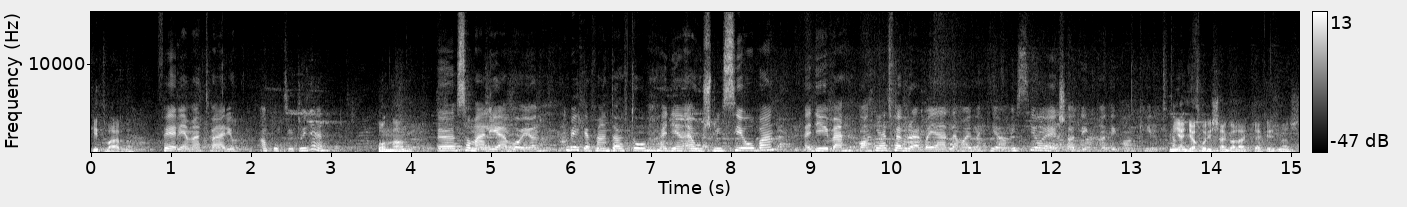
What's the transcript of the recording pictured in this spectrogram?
Kit várnak? Férjemet várjuk. Apucit, ugye? Honnan? Ö, Szomáliából jön. Békefenntartó egy ilyen EU-s misszióban. Egy éve van ki, hát februárban jár le majd neki a missziója, és addig, addig van kint. Milyen gyakorisággal látják egymást?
